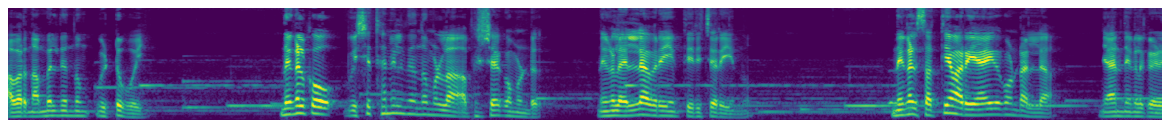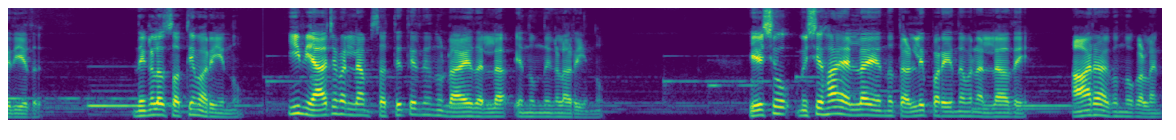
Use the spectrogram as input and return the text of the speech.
അവർ നമ്മിൽ നിന്നും വിട്ടുപോയി. നിങ്ങൾക്കോ വിശുദ്ധനിൽ നിന്നുമുള്ള അഭിഷേകമുണ്ട്. നിങ്ങളെല്ലാവരെയും തിരിച്ചറിയുന്നു. നിങ്ങൾ സത്യം അറിയായക കൊണ്ടല്ല ഞാൻ നിങ്ങൾക്ക് എഴുതിയത്. നിങ്ങളോ സത്യം അറിയുന്നു. ഈ വ്യാജമെല്ലാം സത്യത്തിൽ നിന്നുണ്ടായതല്ല എന്നും നിങ്ങൾ അറിയുന്നു. യേശു മിശിഹായല്ല എന്ന് തള്ളിപ്പറയുന്നവനല്ലാതെ ആരാകുന്നു കള്ളൻ?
